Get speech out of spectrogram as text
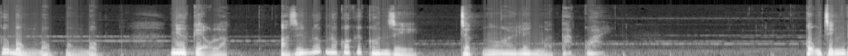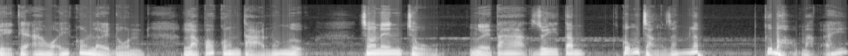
cứ bùng bục bùng bục. Như kiểu là ở dưới nước nó có cái con gì? Trực ngoi lên mà tác quái. Cũng chính vì cái ao ấy có lời đồn là có con tả nó ngự, cho nên chủ người ta duy tâm cũng chẳng dám lấp, cứ bỏ mặc ấy,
